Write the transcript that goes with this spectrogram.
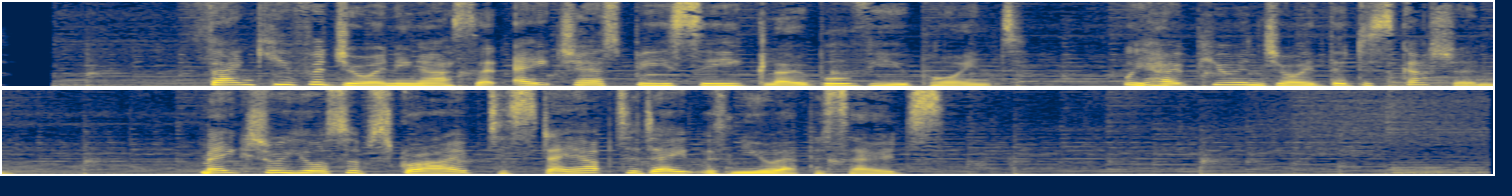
Thank you for joining us at HSBC Global Viewpoint. We hope you enjoyed the discussion. Make sure you're subscribed to stay up to date with new episodes.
